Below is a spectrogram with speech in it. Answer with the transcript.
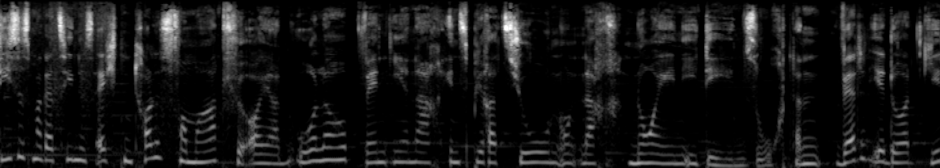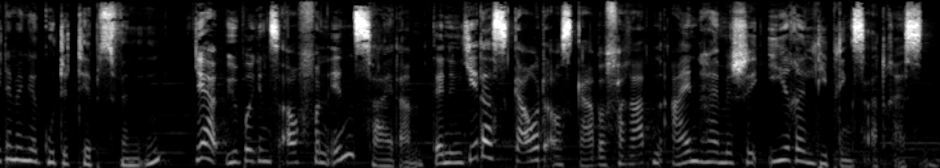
dieses Magazin ist echt ein tolles Format für euren Urlaub, wenn ihr nach Inspiration und nach neuen Ideen sucht. Dann werdet ihr dort jede Menge gute Tipps finden. Ja, übrigens auch von Insidern. Denn in jeder Scout-Ausgabe verraten Einheimische ihre Lieblingsadressen.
